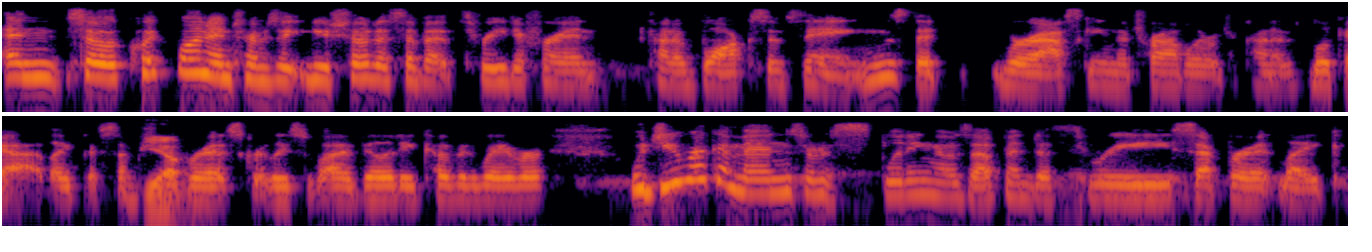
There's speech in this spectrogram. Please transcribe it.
And so a quick one in terms of, you showed us about three different kind of blocks of things that we're asking the traveler to kind of look at, like assumption of risk, or at least liability, COVID waiver. Would you recommend sort of splitting those up into three separate, like,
